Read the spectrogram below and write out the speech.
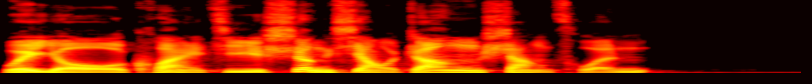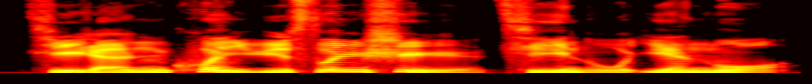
唯有会稽圣孝章尚存。其人困于孙氏，妻奴淹没。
